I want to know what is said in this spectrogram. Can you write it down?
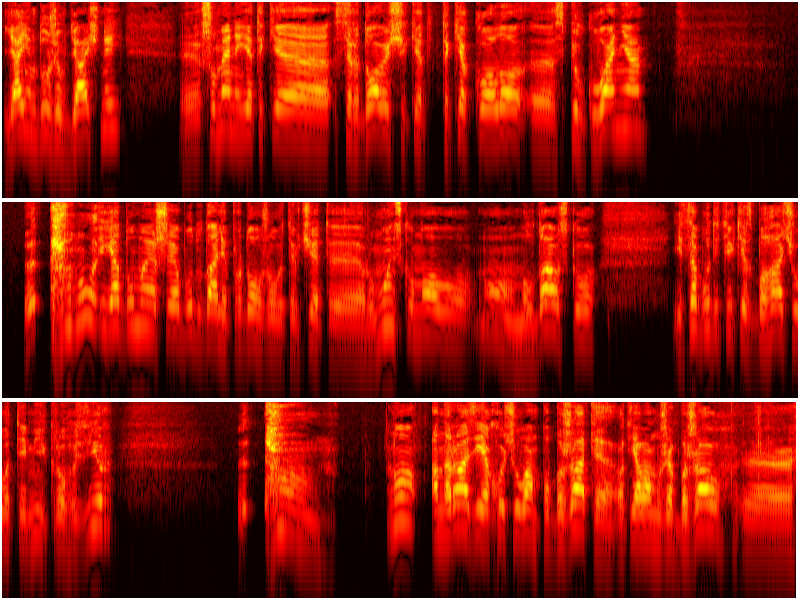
Я їм дуже вдячний, е, що в мене є таке середовище, таке коло е, спілкування. Е, Ну, і я думаю, що я буду далі продовжувати вчити румунську мову, ну, молдавську. І це буде тільки збагачувати мій кругозір. Ну, а наразі я хочу вам побажати. От я вам вже бажав. Е,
